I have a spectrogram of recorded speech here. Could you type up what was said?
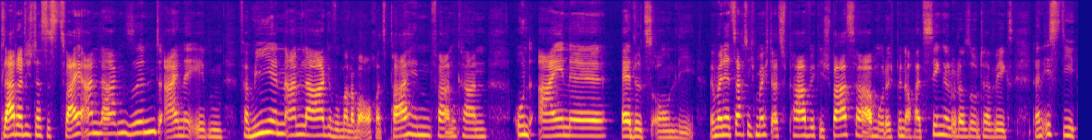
klar, dadurch, dass es zwei Anlagen sind, eine eben Familienanlage, wo man aber auch als Paar hinfahren kann und eine Adults Only. Wenn man jetzt sagt, ich möchte als Paar wirklich Spaß haben oder ich bin auch als Single oder so unterwegs, dann ist die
